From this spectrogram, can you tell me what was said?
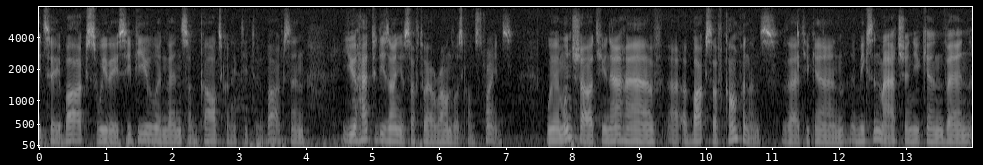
it's a box with a CPU and then some cards connected to the box. And you had to design your software around those constraints. With a moonshot, you now have a box of components that you can mix and match, and you can then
